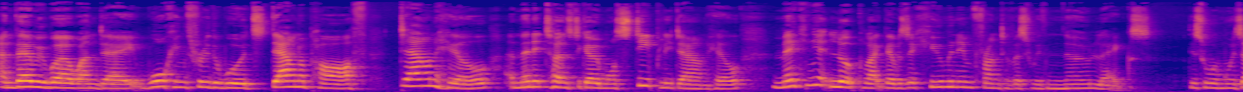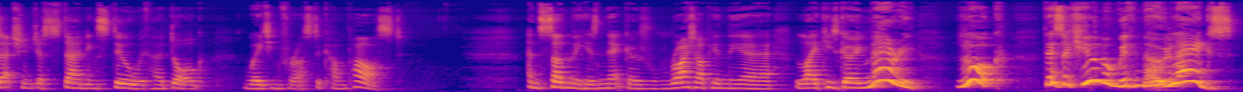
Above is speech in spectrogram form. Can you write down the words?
And there we were one day, walking through the woods, down a path, downhill, and then it turns to go more steeply downhill, making it look like there was a human in front of us with no legs. This woman was actually just standing still with her dog, waiting for us to come past and suddenly his neck goes right up in the air like he's going, Mary, look, there's a human with no legs.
